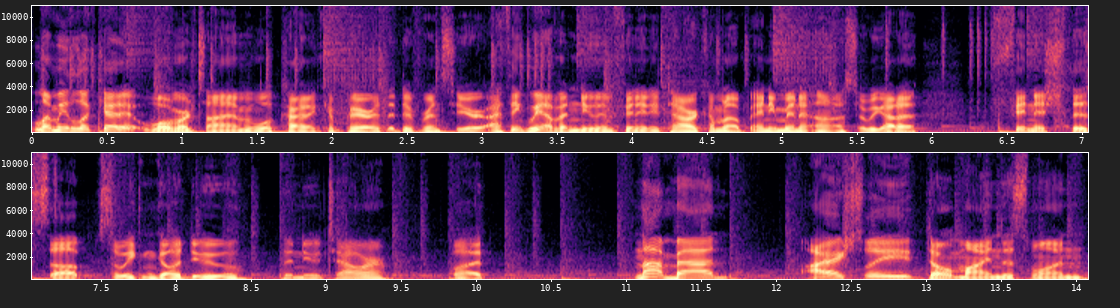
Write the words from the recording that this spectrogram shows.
let me look at it one more time and we'll kind of compare the difference here. I think we have a new Infinity Tower coming up any minute, huh? So we got to finish this up so we can go do the new tower. But not bad. I actually don't mind this one.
